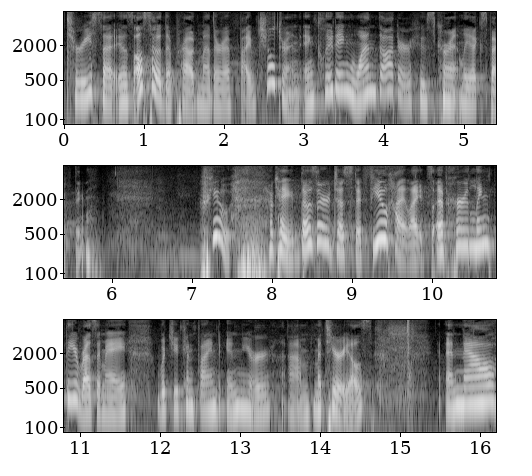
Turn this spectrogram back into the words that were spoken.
Theresa is also the proud mother of five children, including one daughter who's currently expecting. Phew. Okay, those are just a few highlights of her lengthy resume, which you can find in your um, materials. And now,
